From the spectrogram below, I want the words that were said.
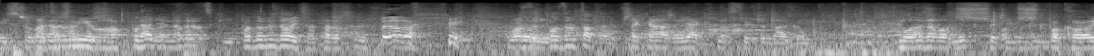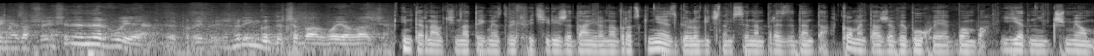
Mistrzu, bardzo miło. Daniel Nawrocki. Podobny do ojca, teraz pozdrow, pozdrow tatę. Przekażę, jak nastrój przed walką. Młody zawodnik. Spokojnie, zawsze się denerwuje. W ringu gdy trzeba wojować. Internauci natychmiast wychwycili, że Daniel Nawrocki nie jest biologicznym synem prezydenta. Komentarze wybuchły jak bomba. Jedni grzmią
